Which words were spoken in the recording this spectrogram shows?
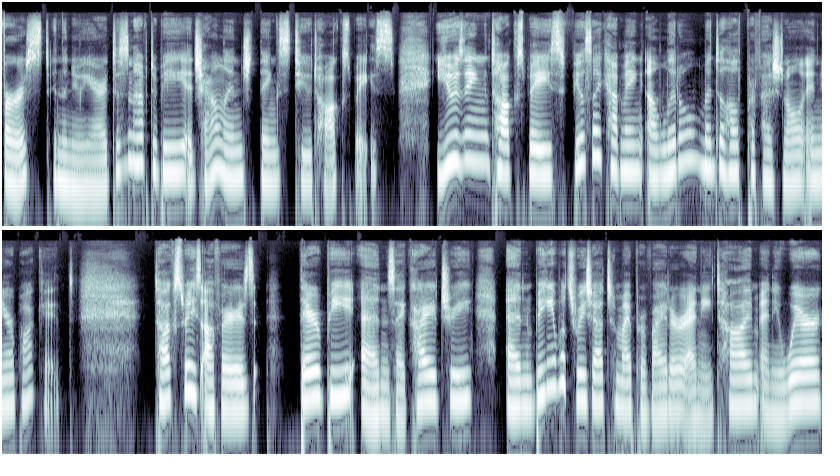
first in the new year, it doesn't have to be a challenge thanks to Talkspace. Using Talkspace feels like having a little mental health professional in your pocket. Talkspace offers therapy and psychiatry, and being able to reach out to my provider anytime, anywhere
